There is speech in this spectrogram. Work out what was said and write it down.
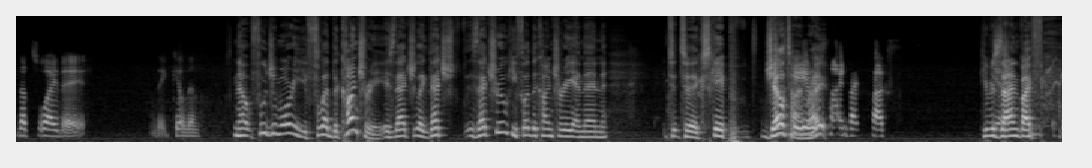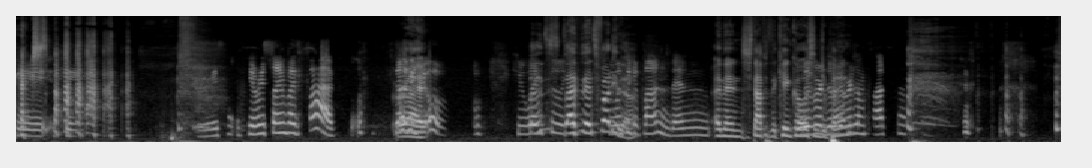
that's why they they killed them. Now Fujimori fled the country. Is that like that? Is that true? He fled the country and then to to escape jail time, he right? Resigned by fax. He resigned yeah. by fax. He, he, he, resigned by fax. right. He went that's, to that, that's funny went though. to Japan and then and then stopped at the Kinko's in Japan. Delivered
